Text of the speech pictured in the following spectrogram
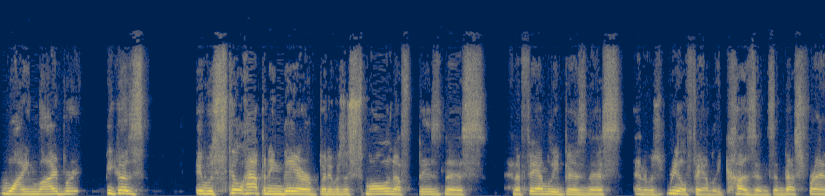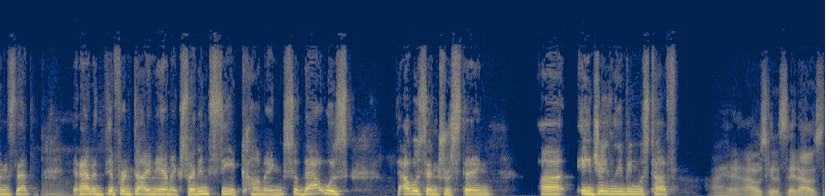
wine library because it was still happening there, but it was a small enough business and a family business and it was real family, cousins and best friends that it had a different dynamic. So I didn't see it coming. So that was that was interesting. Uh, AJ leaving was tough. I, I was going to say that was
